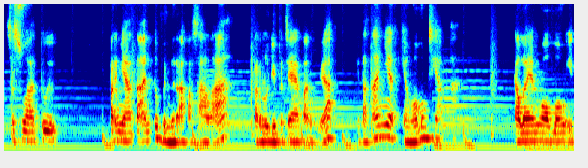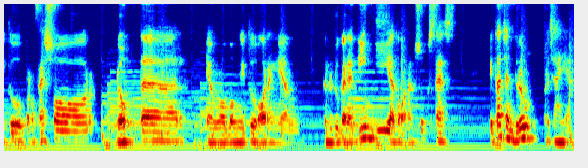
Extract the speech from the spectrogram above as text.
sesuatu pernyataan itu benar apa salah, perlu dipercaya apa enggak, kita tanya yang ngomong siapa. Kalau yang ngomong itu profesor, dokter, yang ngomong itu orang yang kedudukannya tinggi atau orang sukses, kita cenderung percaya.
